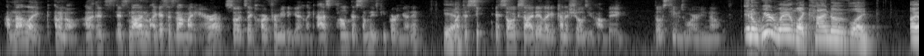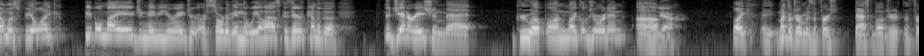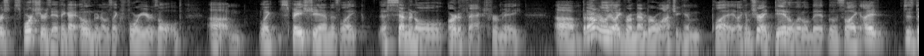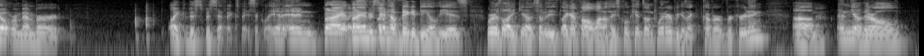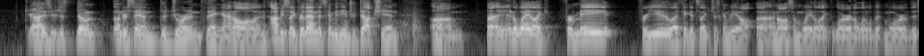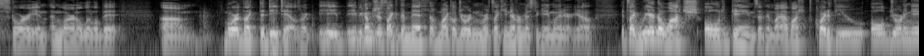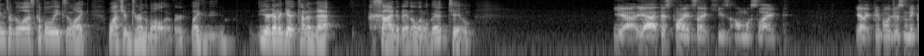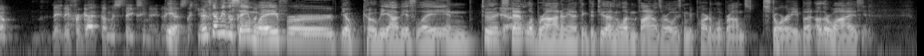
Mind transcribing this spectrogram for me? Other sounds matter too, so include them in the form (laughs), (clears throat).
I'm not like I don't know, it's it's not in, I guess it's not my era, so it's like hard for me to get like as pumped as some of these people are getting. Yeah. But to see get so excited, like it kind of shows you how big those teams were, you know. In a weird way, I'm like kind of like I almost feel like people my age and maybe your age are, are sort of in the wheelhouse because they're kind of the the generation that grew up on Michael Jordan. Um, yeah. Like Michael Jordan was the first basketball jersey, the first sports jersey I think I owned when I was like four years old. Um, like Space Jam is like a seminal artifact for me. Uh, but I don't really like remember watching him play. Like I'm sure I did a little bit, but it's like I just don't remember like the specifics basically. And and but I but I understand how big a deal he is. Whereas like you know some of these like I follow a lot of high school kids on Twitter because I cover recruiting, um, and you know they're all guys who just don't understand the Jordan thing at all. And obviously for them it's gonna be the introduction, um, but in a way like for me. For you, I think it's like just gonna be an, uh, an awesome way to like learn a little bit more of this story and, and learn a little bit um, more of like the details. Like he he becomes just like the myth of Michael Jordan, where it's like he never missed a game winner. You know, it's like weird to watch old games of him. Like I've watched quite a few old Jordan games over the last couple weeks, and like watch him turn the ball over. Like you're gonna get kind of that side of it a little bit too. Yeah, yeah. At this point, it's like he's almost like, yeah, like people just make up they, they forget the mistakes he made. I yeah. guess. Like and it's gonna be the same way for you know Kobe, obviously, and to an extent yeah. LeBron. I mean, I think the 2011 finals are always gonna be part of LeBron's story, but otherwise. Yeah.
